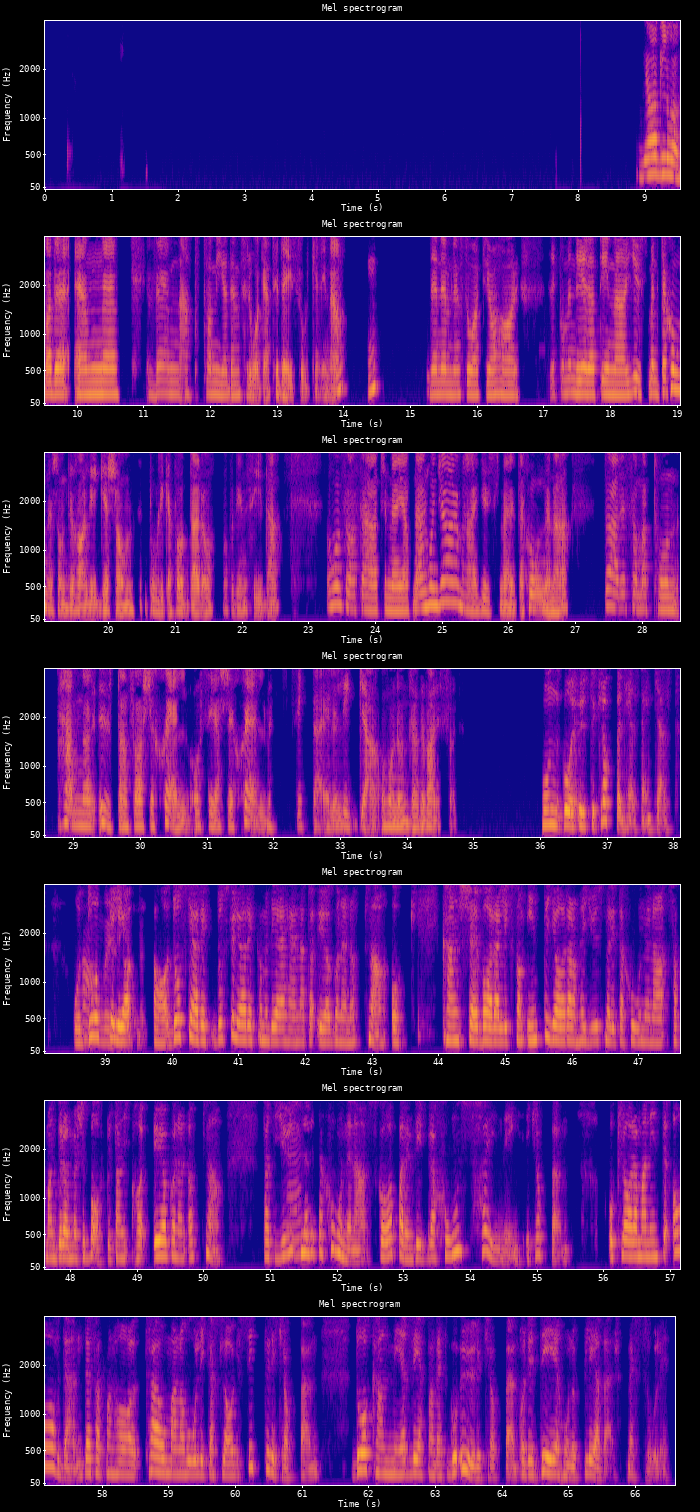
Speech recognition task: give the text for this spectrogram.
Jag lovade en eh, vän att ta med en fråga till dig, Sol-Carina. Mm. Det är nämligen så att jag har rekommenderat dina ljusmeditationer som du har ligger som på olika poddar och, och på din sida. Och hon sa så här till mig att när hon gör de här ljusmeditationerna, då är det som att hon hamnar utanför sig själv och ser sig själv sitta eller ligga och hon undrade varför. Hon går ut ur kroppen helt enkelt. Och då, ja, skulle jag, ja, då, ska jag, då skulle jag rekommendera henne att ha ögonen öppna och kanske vara liksom, inte göra de här ljusmeditationerna så att man drömmer sig bort, utan ha ögonen öppna. För att ljusmeditationerna skapar en vibrationshöjning i kroppen. Och klarar man inte av den, därför att man har trauman av olika slag sitter i kroppen, då kan medvetandet gå ur kroppen. Och det är det hon upplever mest troligt.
